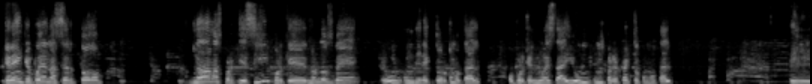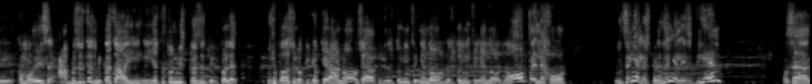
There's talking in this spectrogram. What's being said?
creen que pueden hacer todo nada más porque sí, porque no los ve un, director como tal o porque no está ahí un, un, prefecto como tal. Y como dice, ah, pues esto es mi casa y, y, estas son mis clases virtuales, pues yo puedo hacer lo que yo quiera, ¿no? O sea, pues les estoy enseñando, les estoy enseñando. No, pendejo, enséñales, pero enséñales bien. O sea,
